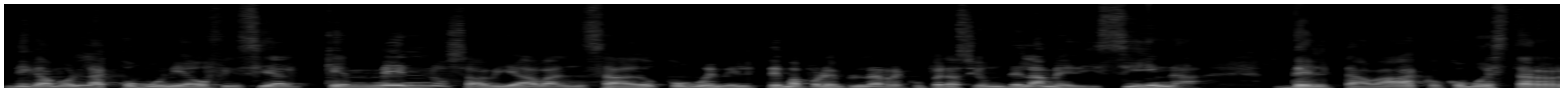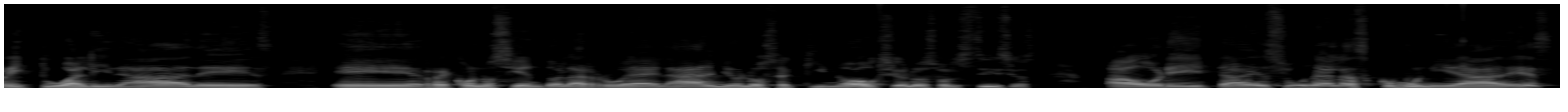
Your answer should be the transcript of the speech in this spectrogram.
digamos, la comunidad oficial que menos había avanzado como en el tema, por ejemplo, la recuperación de la medicina, del tabaco, como estas ritualidades, eh, reconociendo la rueda del año, los equinoccios, los solsticios. Ahorita es una de las comunidades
